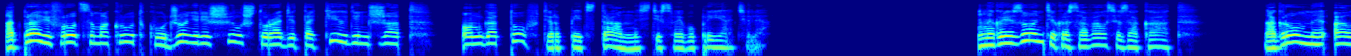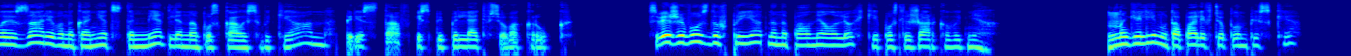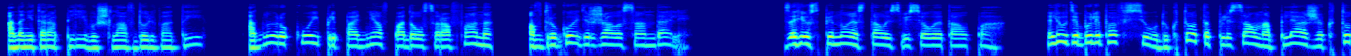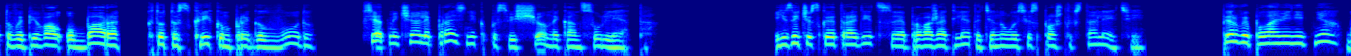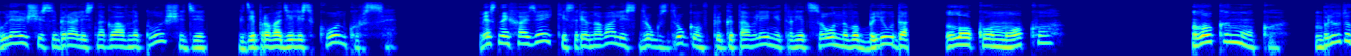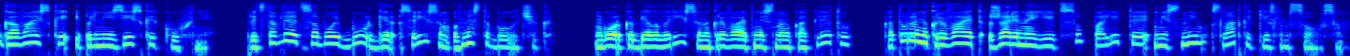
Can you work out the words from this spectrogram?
Отправив рот самокрутку, Джонни решил, что ради таких деньжат он готов терпеть странности своего приятеля. На горизонте красовался закат. Огромное алое зарево наконец-то медленно опускалось в океан, перестав испепелять все вокруг. Свежий воздух приятно наполнял легкие после жаркого дня. Ноги утопали в теплом песке. Она неторопливо шла вдоль воды, одной рукой приподняв подол сарафана, а в другой держала сандали. За ее спиной осталась веселая толпа. Люди были повсюду. Кто-то плясал на пляже, кто-то выпивал у бара, кто-то с криком прыгал в воду. Все отмечали праздник, посвященный концу лета. Языческая традиция провожать лето тянулась из прошлых столетий. В первой половине дня гуляющие собирались на главной площади, где проводились конкурсы. Местные хозяйки соревновались друг с другом в приготовлении традиционного блюда локо-моко. Локо-моко — блюдо гавайской и полинезийской кухни. Представляет собой бургер с рисом вместо булочек. Горка белого риса накрывает мясную котлету, которую накрывает жареное яйцо, политое мясным сладко-кислым соусом.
